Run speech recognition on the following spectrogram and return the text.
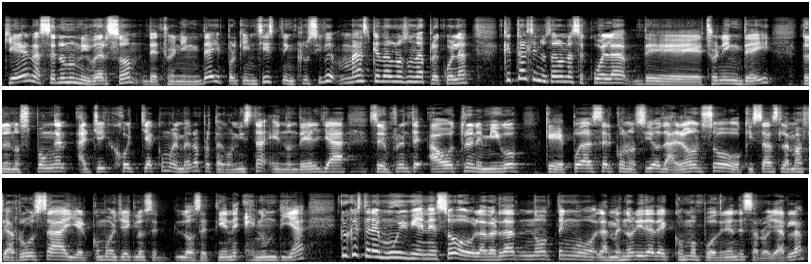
quieren hacer un universo de Training Day, porque insisto, inclusive más que darnos una precuela, ¿qué tal si nos dan una secuela de Training Day donde nos pongan a Jake Hoyt ya como el mero protagonista, en donde él ya se enfrente a otro enemigo que pueda ser conocido de Alonso o quizás la mafia rusa y el cómo Jake los, detiene en un día? Creo que estaría muy bien eso, o la verdad no tengo la menor idea de cómo podrían desarrollarla,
